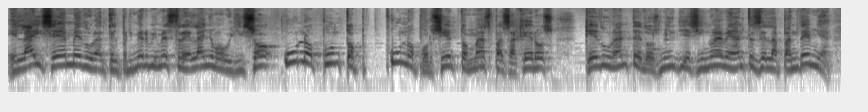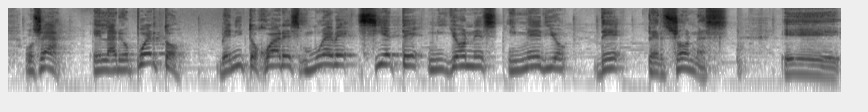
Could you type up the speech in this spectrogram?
el ICM durante el primer bimestre del año movilizó 1.1% más pasajeros que durante 2019, antes de la pandemia. O sea, el aeropuerto Benito Juárez mueve 7 millones y medio de personas. Eh,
